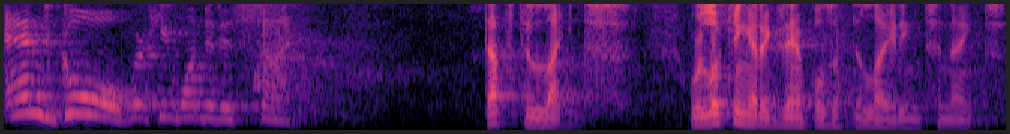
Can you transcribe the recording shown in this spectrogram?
end goal where he wanted his son. That's delight. We're looking at examples of delighting tonight.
